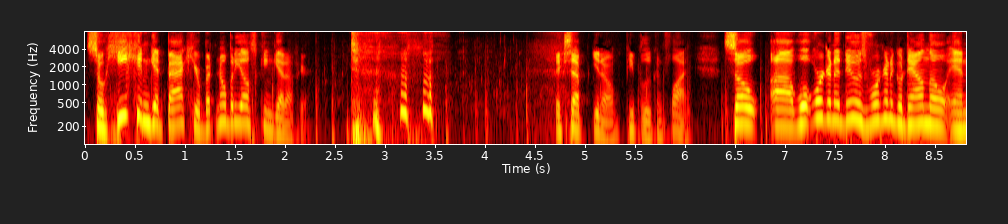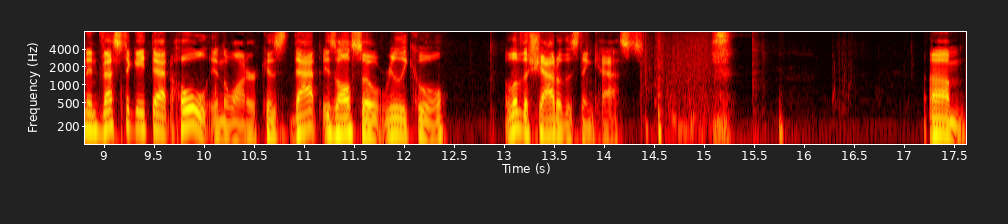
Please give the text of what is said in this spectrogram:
so he can get back here, but nobody else can get up here. Except, you know, people who can fly. So, uh, what we're going to do is we're going to go down, though, and investigate that hole in the water because that is also really cool. I love the shadow this thing casts. um,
